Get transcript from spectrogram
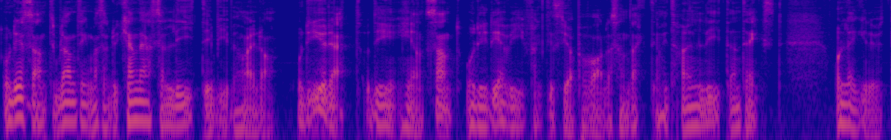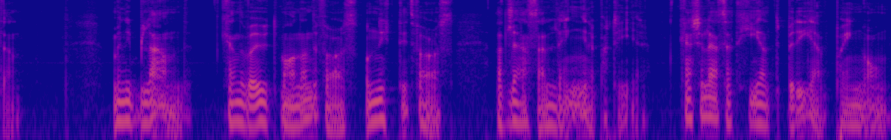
Och det är sant. Ibland tänker man att du kan läsa lite i Bibeln varje dag. Och det är ju rätt. Och det är helt sant. Och det är det vi faktiskt gör på vardagsandakten. Vi tar en liten text och lägger ut den. Men ibland kan det vara utmanande för oss och nyttigt för oss att läsa längre partier. Kanske läsa ett helt brev på en gång.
